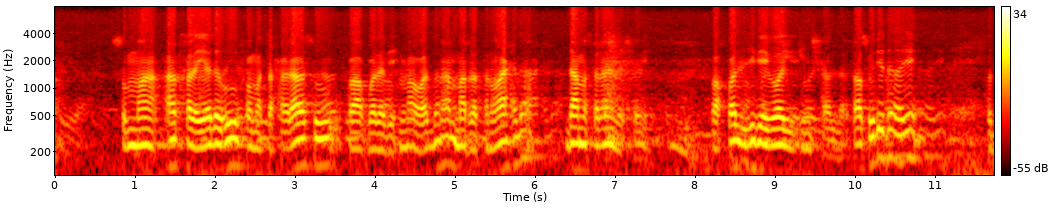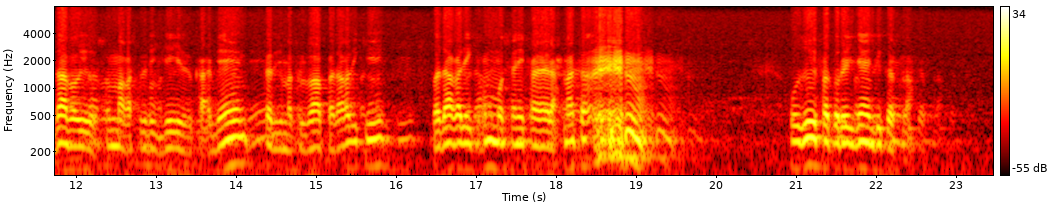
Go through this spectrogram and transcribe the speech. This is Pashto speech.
ثم ادخل يده فمسح راسه فاقبل بهما وادبرا مره واحده دا مسله نه ده شوي په خپل زی به وایو ان شاء الله تاسو دې ته دی خدا به وي ثم غسل رجليه الى الكعبين ترجمه الباب په دغه کې په دغه کې هم مصنف رحمت وضوء فطر رجلين ذکر کړه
